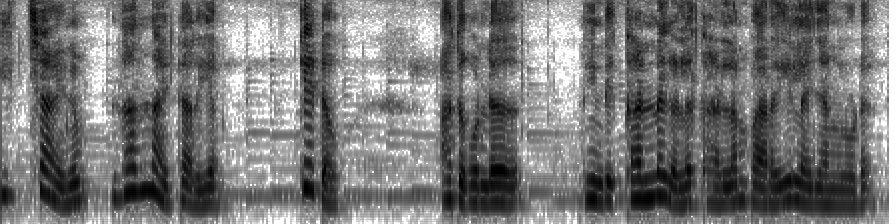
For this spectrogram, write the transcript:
ഇച്ചായനും നന്നായിട്ട് അറിയാം കേട്ടോ? അതുകൊണ്ട് നിന്റെ കണ്ണുകൾ കള്ളം പറയില്ല ഞങ്ങളോട്.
